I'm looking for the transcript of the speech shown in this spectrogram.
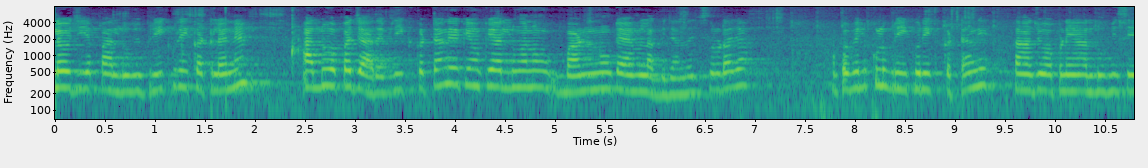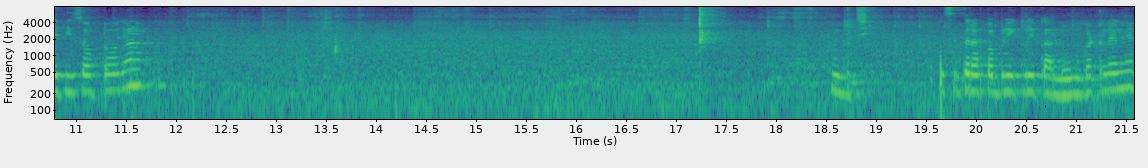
ਲਓ ਜੀ, ਆਪਾਂ ਆਲੂ ਵੀ ਬਰੀਕ ਬਰੀਕ ਕੱਟ ਲੈਨੇ ਆ ਆਲੂ ਆਪਾਂ ਜ਼ਿਆਦਾ ਬਰੀਕ ਕੱਟਾਂਗੇ ਕਿਉਂਕਿ ਆਲੂਆਂ ਨੂੰ ਬਣਨ ਨੂੰ ਟਾਈਮ ਲੱਗ ਜਾਂਦਾ ਜੀ ਥੋੜਾ ਜਿਹਾ। ਆਪਾਂ ਬਿਲਕੁਲ ਬਰੀਕ ਬਰੀਕ ਕੱਟਾਂਗੇ ਤਾਂ ਜੋ ਆਪਣੇ ਆਲੂ ਵੀ ਛੇਤੀ ਸੌਫਟ ਹੋ ਜਾਣ। ਹਾਂਜੀ ਇਸੇ ਤਰ੍ਹਾਂ ਆਪਾਂ ਬਰੀਕ ਬਰੀਕ ਆਲੂ ਨੂੰ ਕੱਟ ਲੈਨੇ ਆ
